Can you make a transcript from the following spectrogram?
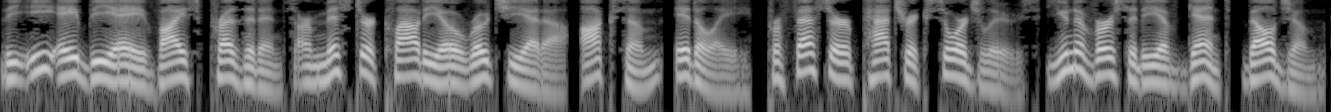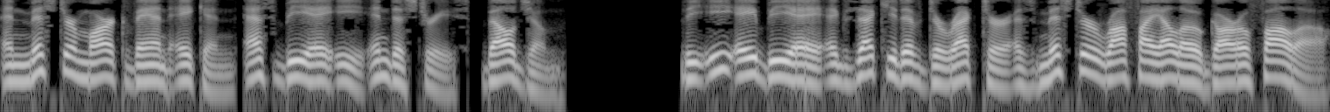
The EABA vice presidents are Mr. Claudio Rocchietta, Oxum, Italy, Professor Patrick Sorgeloos, University of Ghent, Belgium, and Mr. Mark van Aken, SBAE Industries, Belgium. The EABA executive director is Mr. Raffaello Garofalo.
